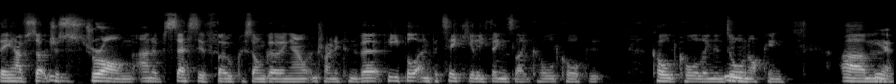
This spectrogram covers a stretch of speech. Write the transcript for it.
they have such a mm. strong and obsessive focus on going out and trying to convert people, and particularly things like cold cold calling and door mm. knocking, um, yeah.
